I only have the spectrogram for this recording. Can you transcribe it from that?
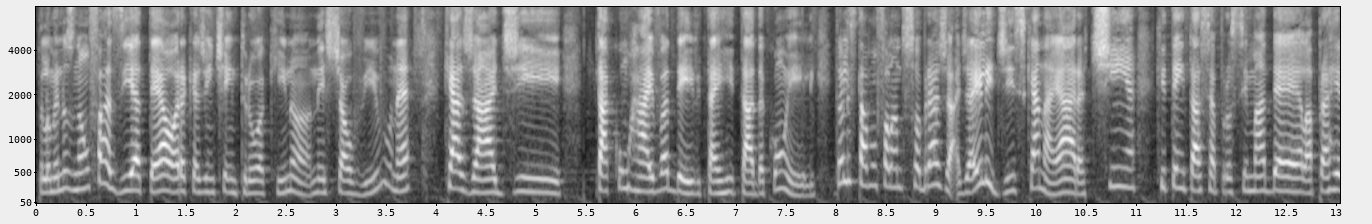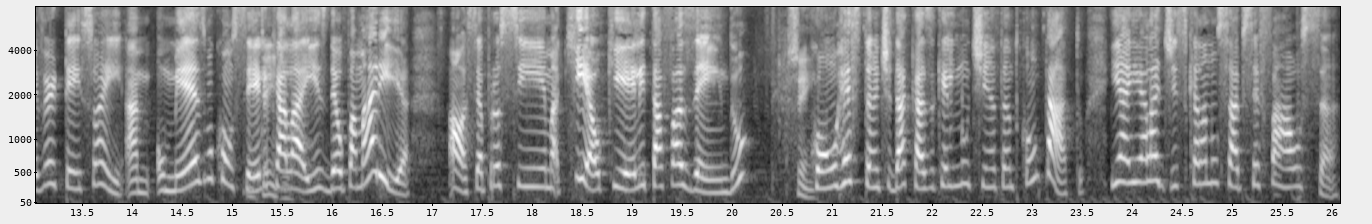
pelo menos não fazia até a hora que a gente entrou aqui no- neste ao vivo, né? Que a Jade tá com raiva dele, tá irritada com ele. Então eles estavam falando sobre a Jade. Aí ele disse que a Nayara tinha que tentar se aproximar dela pra reverter isso aí. A- o mesmo conselho Entendi. que a Laís deu pra Maria. Ó, se aproxima, que é o que ele tá fazendo Sim. com o restante da casa que ele não tinha tanto contato. E aí ela disse que ela não sabe ser falsa.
